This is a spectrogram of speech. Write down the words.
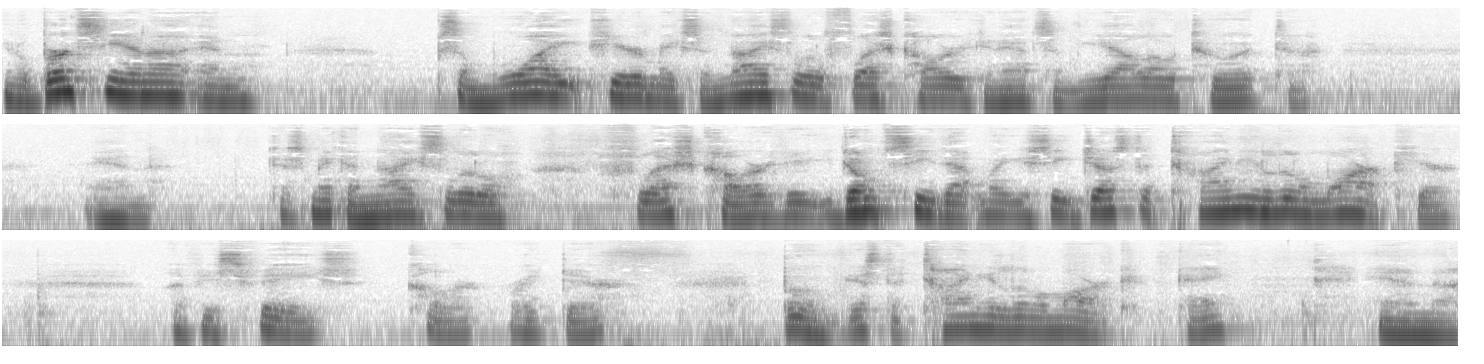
you know, burnt sienna and some white here makes a nice little flesh color. You can add some yellow to it to, and just make a nice little flesh color. You, you don't see that much. You see just a tiny little mark here of his face color right there. Boom, just a tiny little mark, okay? And uh,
